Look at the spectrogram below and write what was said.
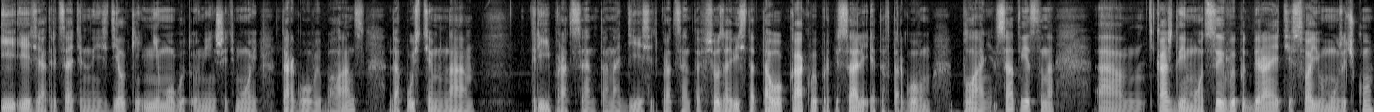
и эти отрицательные сделки не могут уменьшить мой торговый баланс, допустим, на 3%, на 10%. Все зависит от того, как вы прописали это в торговом плане. Соответственно, каждой эмоции вы подбираете свою музычку,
